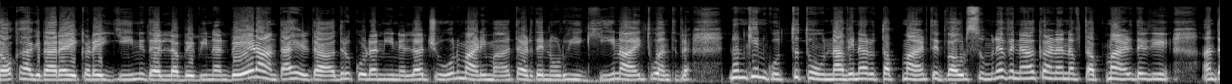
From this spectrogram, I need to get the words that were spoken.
ಲಾಕ್ ಆಗಿದ್ದಾರೆ. ಈ ಕಡೆ ಏನಿದೆ ಅಲ್ಲ ಬೇಬಿ ನಾನು ಬೇಡ ಅಂತ ಹೇಳ್ದೆ. ಆದರೂ ಕೂಡ ನೀನೆಲ್ಲ ಜೋರು ಮಾಡಿ ಮಾತಾಡಿದೆ ನೋಡು ಈಗ ಏನಾಯಿತು ಅಂತಿದ್ರೆ, ನನಗೇನು ಗೊತ್ತಿತ್ತು ನಾವೇನಾದ್ರು ತಪ್ಪು ಮಾಡ್ತಿದ್ವಿ? ಅವ್ರು ಸುಮ್ಮನೆ ವಿನಾಕಾರಣ ನಾವು ತಪ್ಪು ಮಾಡ್ತಿದ್ವಿ ಅಂತ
